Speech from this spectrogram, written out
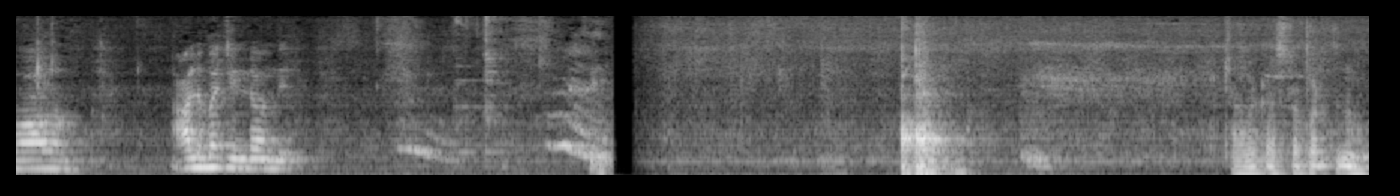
వావ్. ఆలు బజ్జీ ఇంట్లో ఉంది. చాలా కష్టపడుతున్నావు.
